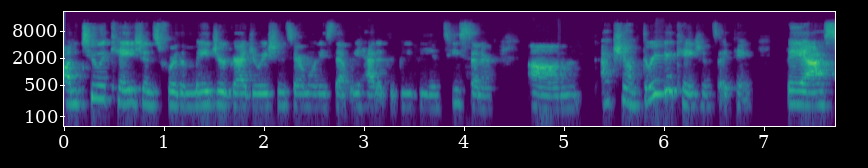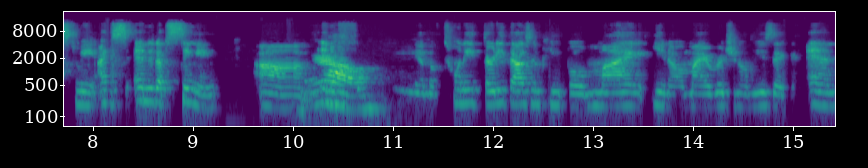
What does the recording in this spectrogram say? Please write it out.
on two occasions for the major graduation ceremonies that we had at the BB&T Center, um, actually on three occasions, I think, they asked me, I ended up singing um, wow stadium of 20 30,000 people my you know my original music. And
